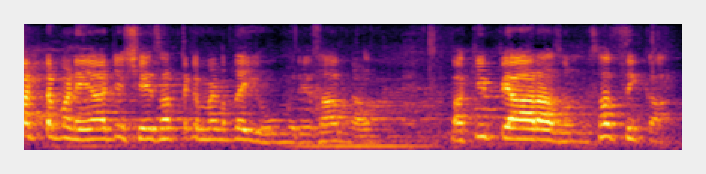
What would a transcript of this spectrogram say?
ਘੱਟ ਬਣਿਆ, ਅੱਜ 6-7 ਮਿੰਟ ਦਾ ਹੀ ਹੋ ਮੇਰੇ ਹਿਸਾਬ ਨਾਲ। ਬਾਕੀ ਪਿਆਰ ਆ ਤੁਹਾਨੂੰ। ਸਤਿ ਸ੍ਰੀ ਅਕਾਲ।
